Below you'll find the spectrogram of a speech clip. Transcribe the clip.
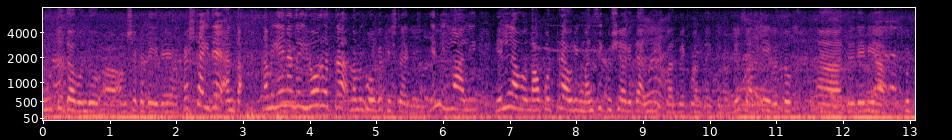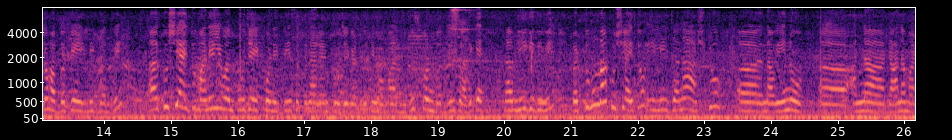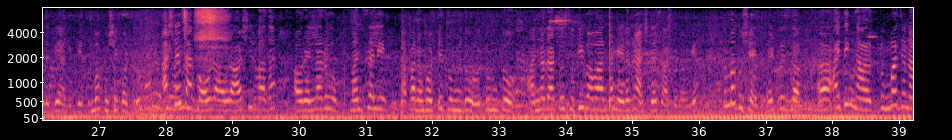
ಊಟದ ಒಂದು ಅವಶ್ಯಕತೆ ಇದೆ, ಕಷ್ಟ ಇದೆ ಅಂತ. ನಮಗೇನಂದ್ರೆ ಇರೋರ ಹತ್ರ ನಮಗೆ ಹೋಗೋಕೆ ಇಷ್ಟ ಇರಲಿಲ್ಲ. ಎಲ್ಲಿ ಇಲ್ಲ ಅಲ್ಲಿ, ಎಲ್ಲಿ ನಾವು ನಾವು ಕೊಟ್ಟರೆ ಅವ್ರಿಗೆ ಮನಸ್ಸಿಗೆ ಖುಷಿ ಆಗುತ್ತೆ, ಅಲ್ಲಿ ಬರಬೇಕು ಅಂತ ಇತ್ತು ನಮಗೆ. ಸೊ ಅದಕ್ಕೆ ಇವತ್ತು ತ್ರಿದೇವಿಯ ಹುಟ್ಟು ಹಬ್ಬಕ್ಕೆ ಇಲ್ಲಿಗೆ ಬಂದ್ವಿ. ಖುಷಿ ಆಯಿತು. ಮನೇಲಿ ಒಂದು ಪೂಜೆ ಇಟ್ಕೊಂಡಿದ್ವಿ. ಸತ್ಯನಾರಾಯಣ ಪೂಜೆ, ಗಣಪತಿ ಹೋಮ ಅದು ಮುಗಿಸ್ಕೊಂಡು ಬಂದ್ವಿ. ಸೊ ಅದಕ್ಕೆ ನಾವು ಹೀಗಿದ್ದೀವಿ. ಬಟ್ ತುಂಬ ಖುಷಿ ಆಯಿತು. ಇಲ್ಲಿ ಜನ ಅಷ್ಟು ನಾವೇನು ಅನ್ನ ದಾನ ಮಾಡಿದ್ವಿ, ಅದಕ್ಕೆ ತುಂಬ ಖುಷಿ ಪಟ್ಟರು ಅಷ್ಟೇ ಸಾಕು, ಅವ್ರ ಅವ್ರ ಆಶೀರ್ವಾದ, ಅವರೆಲ್ಲರೂ ಮನಸ್ಸಲ್ಲಿ ಅಪ್ಪ ನಮ್ಮ ಹೊಟ್ಟೆ ತುಂಬಿದು, ತುಂಬಿತು, ಅನ್ನದಾತು ಸುಖಿ ಭವ ಅಂತ ಹೇಳಿದ್ರೆ ಅಷ್ಟೇ ಸಾಕು ನಮಗೆ. ತುಂಬ ಖುಷಿ ಆಯಿತು. ಇಟ್ ವಾಸ್ ಐ ಥಿಂಕ್ ನಾ ತುಂಬ ಜನ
